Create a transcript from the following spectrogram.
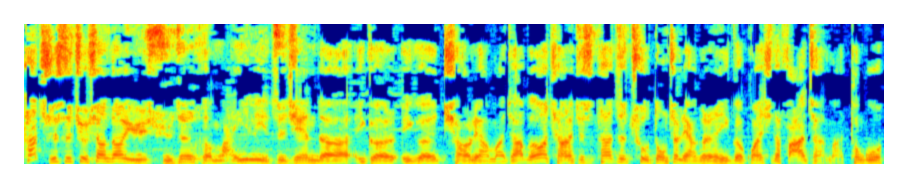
他其实就相当于许峥和马伊琍之间的一个一个桥梁嘛，假不讲桥梁，就是他是触动这两个人一个关系的发展嘛，通过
